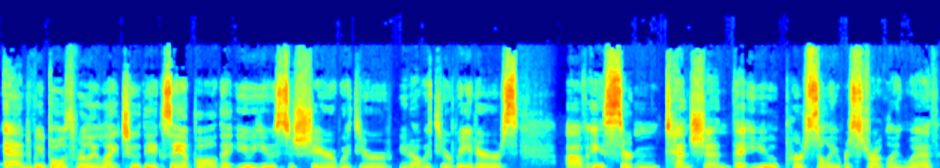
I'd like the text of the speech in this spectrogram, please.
And we both really liked too the example that you used to share with your, you know, with your readers of a certain tension that you personally were struggling with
